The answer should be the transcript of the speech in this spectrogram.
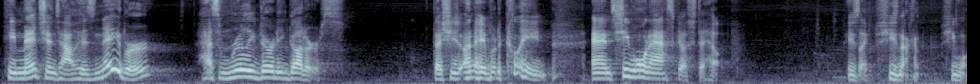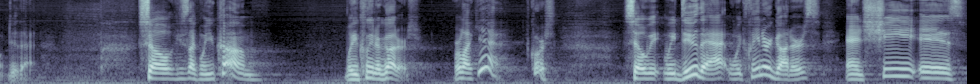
he mentions how his neighbor has some really dirty gutters that she's unable to clean, and she won't ask us to help. He's like, she's not gonna, she won't do that. So he's like, when you come, will you clean her gutters? We're like, yeah, of course. So we, we do that, and we clean her gutters, and she is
